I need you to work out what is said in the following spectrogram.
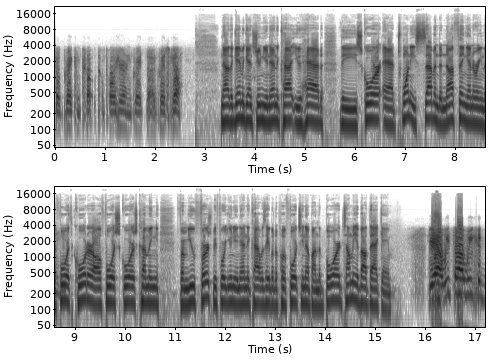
showed great comp- composure and great uh, great skill. Now, the game against Union Endicott, you had the score at 27 to nothing entering the mm-hmm. fourth quarter. All four scores coming from you first before Union Endicott was able to put 14 up on the board. Tell me about that game. Yeah, we thought we could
